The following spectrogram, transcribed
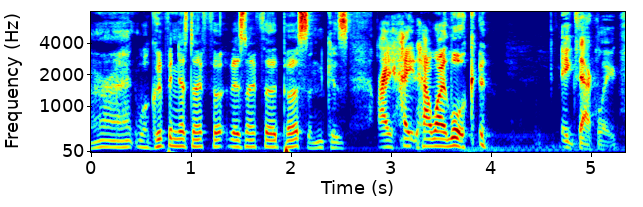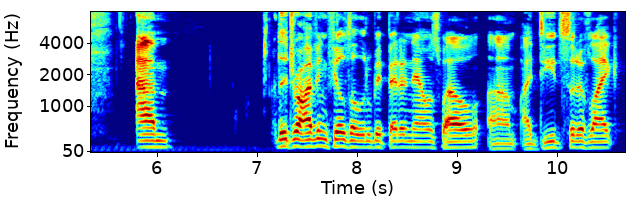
all right, well, good thing there's no thir- there's no third person because I hate how I look. Exactly. Um, the driving feels a little bit better now as well. Um, I did sort of like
